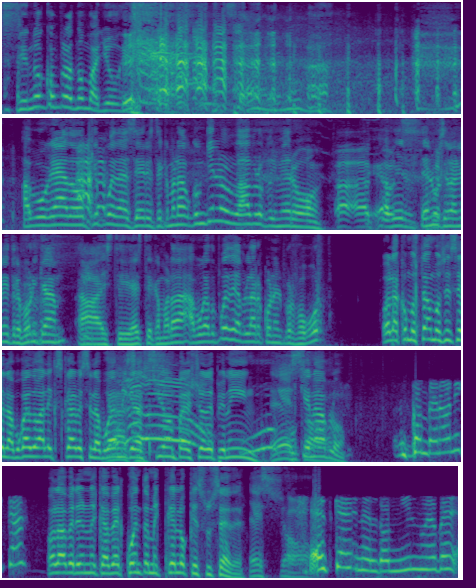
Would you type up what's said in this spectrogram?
si no compras, no me ayudes. Abogado, ¿qué puede hacer este camarada? ¿Con quién lo hablo primero? Ah, a ver, tenemos en la línea telefónica a este, a este camarada. Abogado, ¿puede hablar con él, por favor? Hola, ¿cómo estamos? Es el abogado Alex Calves, el abogado de migración para el show de Piolín. ¿Con quién hablo? ¿Con Verónica? Hola, Verónica, a ver, cuéntame qué es lo que sucede. Eso. Es que en el 2009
